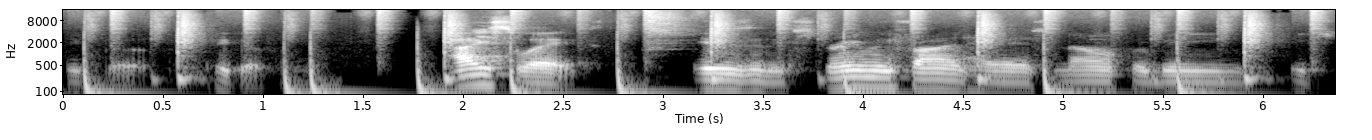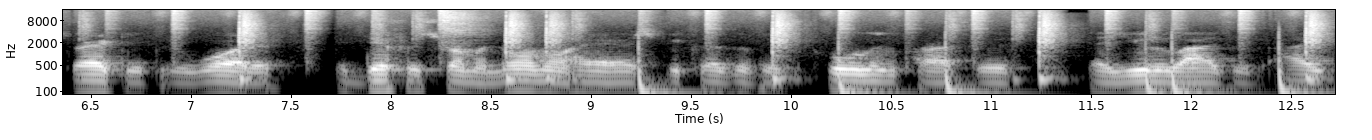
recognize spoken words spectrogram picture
Pick up, pick up. Ice wax. It is an extremely fine hash known for being extracted through water. It differs from a normal hash because of its cooling process that utilizes ice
